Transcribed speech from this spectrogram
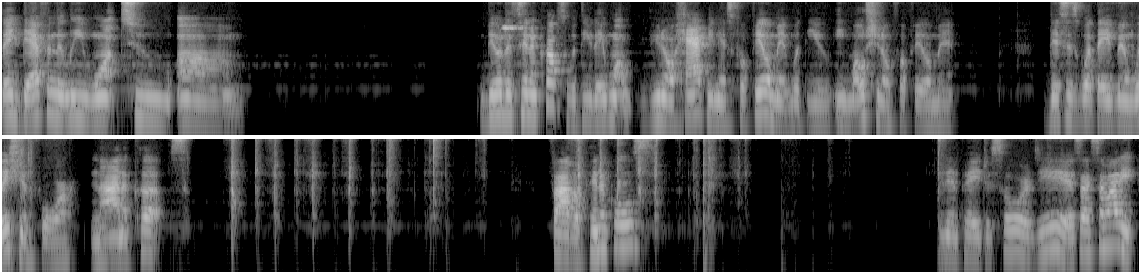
they definitely want to um build a ten of cups with you. They want you know happiness fulfillment with you emotional fulfillment. This is what they've been wishing for nine of cups. Five of pentacles. And then page of swords. Yeah it's like somebody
